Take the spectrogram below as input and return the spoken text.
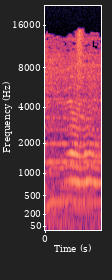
away. Ah.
